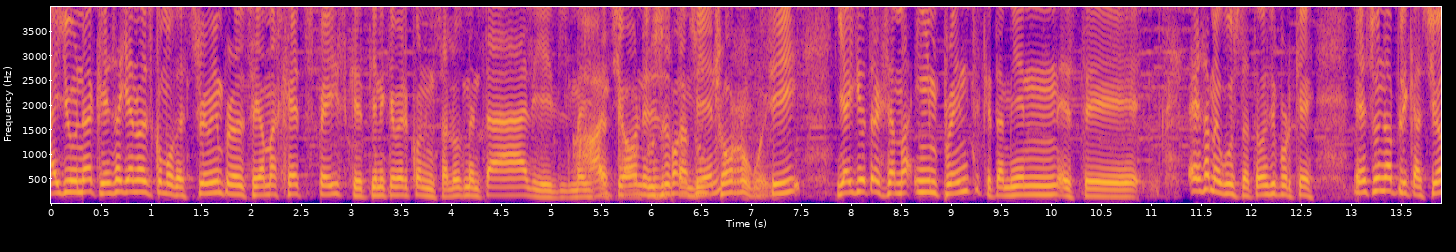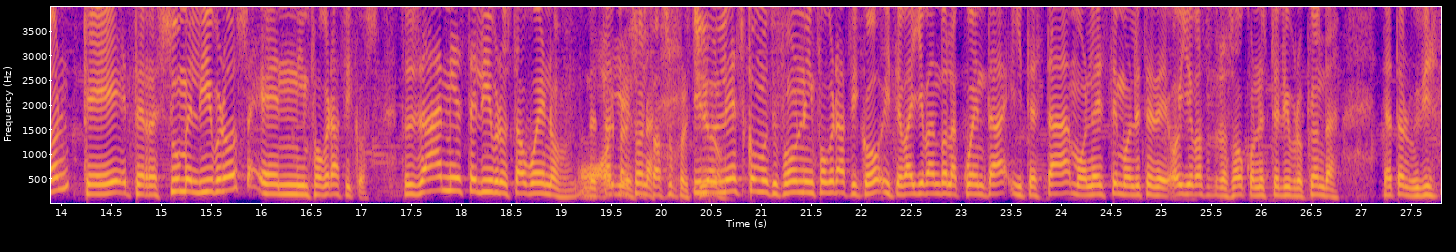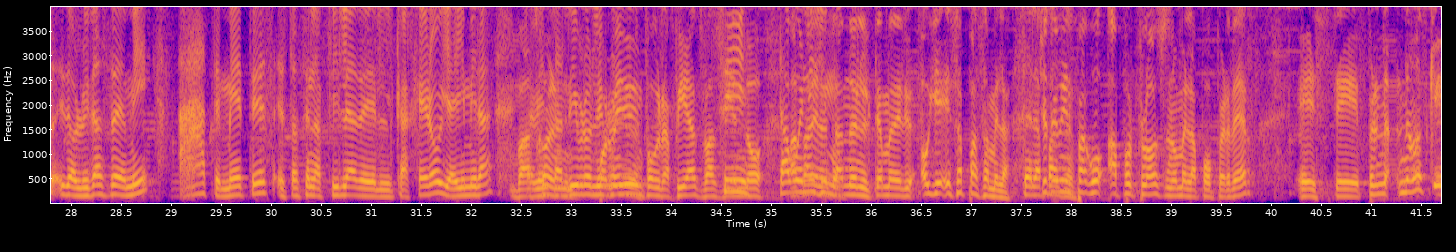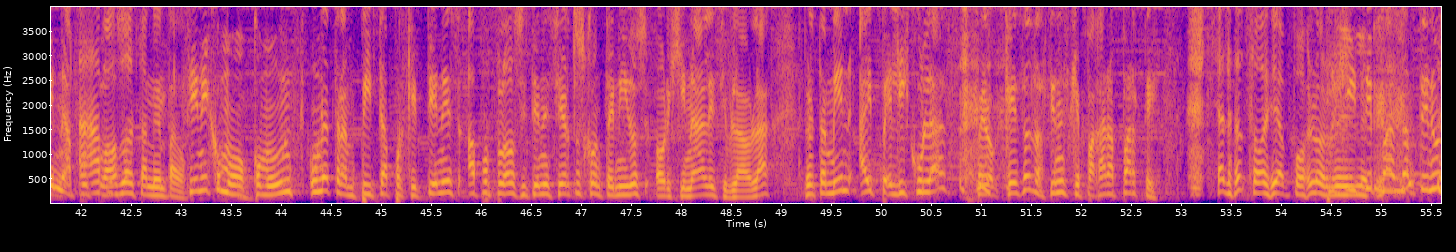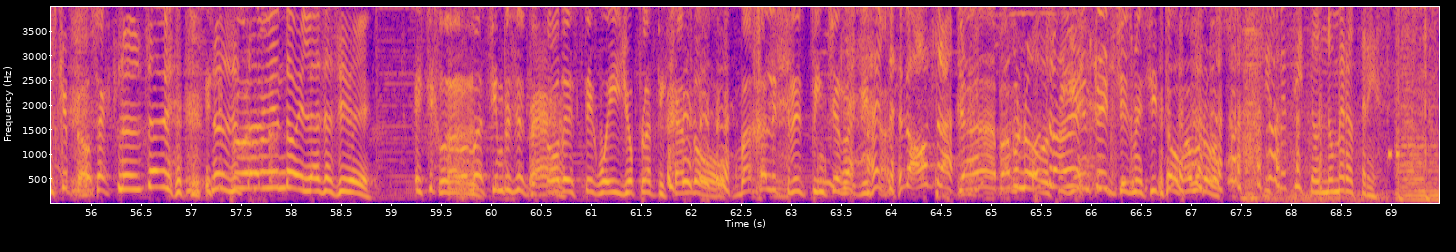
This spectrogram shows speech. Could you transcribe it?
Hay una que esa ya no es como de streaming, pero se llama Headspace, que tiene que ver con salud mental y meditaciones, tú sí eso pagas un también. chorro, güey. Sí, y hay otra que se llama Imprint, que también, este, esa me gusta, te voy a decir por qué. Es una aplicación que te resume libros en infográficos. Entonces, ah, mira, este libro está bueno, de tal Oye, eso persona. está súper y lo chido. lees como si fuera un infográfico y te va llevando la cuenta y te está moleste y moleste de, oye, vas atrasado con este libro, ¿qué onda? ¿Ya te olvidaste, te olvidaste de mí? Ah, te metes, estás en la fila del cajero y ahí, mira, Vas te con, avientas libros, por libros, medio de infografías, vas Sí, viendo, está vas buenísimo. adelantando en el tema del... Oye, esa pásamela. Te la Yo también paso. pago Apple Plus, no me la puedo perder. Este, pero na- nada más que en Apple, Ah, Apple Plus, también pago. Tiene como, como un- una trampita porque tienes Apple Plus y tienes ciertos contenidos originales y bla, bla, bla. Pero también hay películas, pero que esas las tienes que pagar aparte. Ya no soy de Apolo, ¿Qué te pasa? Tenemos que... O sea, Nos está, nos está viendo y le hace así de... este programa siempre se trató de este güey y yo platicando. Bájale tres pinches rayitas. ¡Otra! Ya, vámonos. Otra vez. Siguiente chismecito, vámonos. Chismecito número 3.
